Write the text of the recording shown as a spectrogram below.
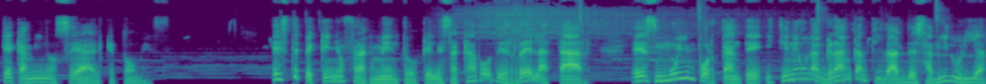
qué camino sea el que tomes. Este pequeño fragmento que les acabo de relatar es muy importante y tiene una gran cantidad de sabiduría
